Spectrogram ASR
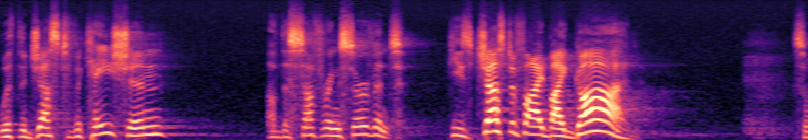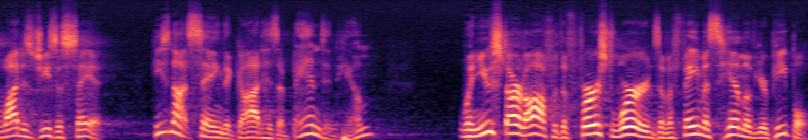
with the justification of the suffering servant. He's justified by God. So, why does Jesus say it? He's not saying that God has abandoned him. When you start off with the first words of a famous hymn of your people,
